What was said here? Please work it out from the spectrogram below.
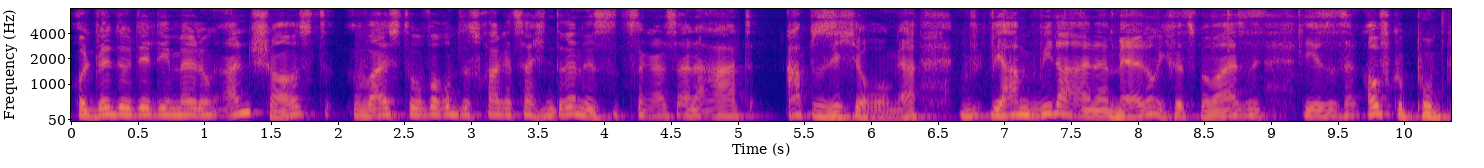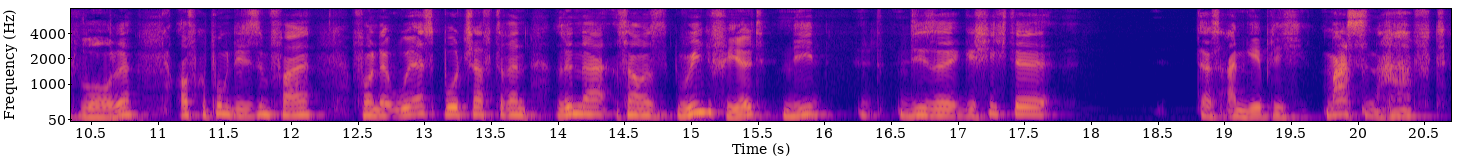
und wenn du dir die Meldung anschaust, weißt du, warum das Fragezeichen drin ist, sozusagen als eine Art Absicherung. Ja? Wir haben wieder eine Meldung, ich werde es beweisen, die sozusagen aufgepumpt wurde. Aufgepumpt in diesem Fall von der US-Botschafterin Linda Thomas Greenfield, die diese Geschichte dass angeblich massenhaft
